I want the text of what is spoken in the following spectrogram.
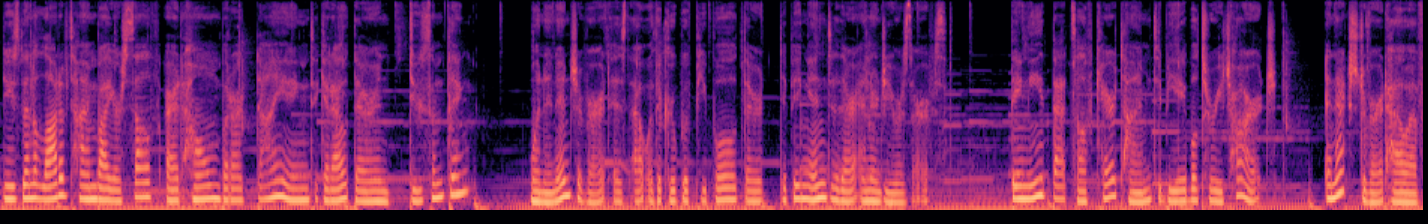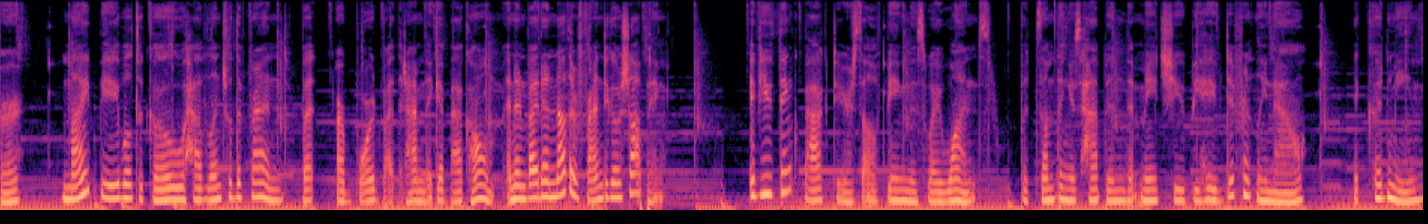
Do you spend a lot of time by yourself or at home but are dying to get out there and do something? When an introvert is out with a group of people, they're dipping into their energy reserves. They need that self-care time to be able to recharge an extrovert, however, might be able to go have lunch with a friend, but are bored by the time they get back home and invite another friend to go shopping. If you think back to yourself being this way once, but something has happened that made you behave differently now, it could mean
